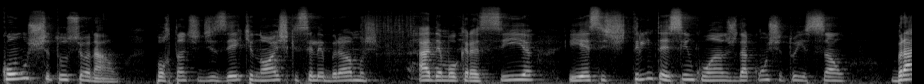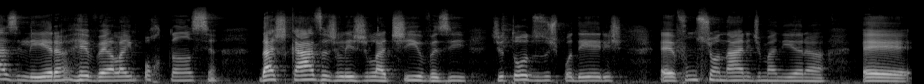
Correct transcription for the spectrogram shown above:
constitucional. Importante dizer que nós que celebramos a democracia e esses 35 anos da Constituição brasileira revela a importância das casas legislativas e de todos os poderes é, funcionarem de maneira é,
